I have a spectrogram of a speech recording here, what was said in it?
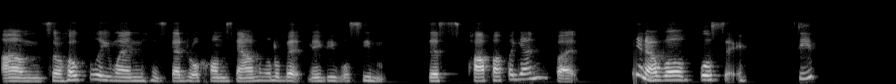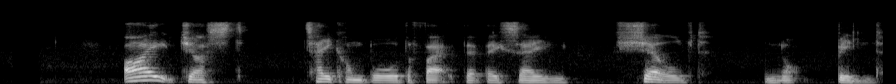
Um, so hopefully, when his schedule calms down a little bit, maybe we'll see this pop up again. But you know, we'll we'll see. Steve. I just take on board the fact that they say shelved, not binned.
